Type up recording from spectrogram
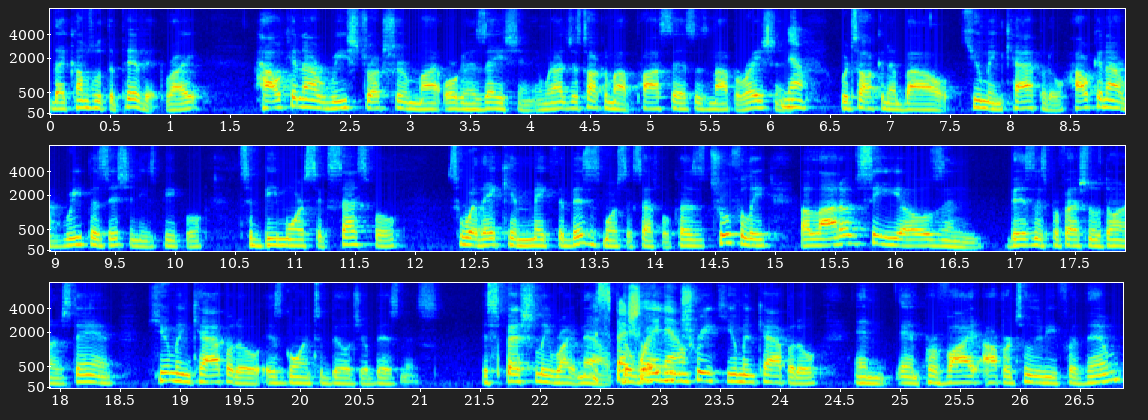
that comes with the pivot, right? How can I restructure my organization? And we're not just talking about processes and operations. No. We're talking about human capital. How can I reposition these people to be more successful so where they can make the business more successful. Because truthfully, a lot of CEOs and business professionals don't understand human capital is going to build your business, especially right now. Especially the way now. you treat human capital and, and provide opportunity for them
